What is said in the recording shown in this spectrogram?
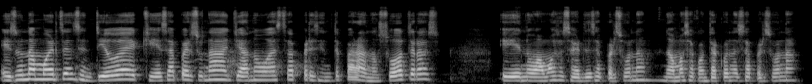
Es una muerte en sentido de que esa persona ya no va a estar presente para nosotras, eh, no vamos a saber de esa persona, no vamos a contar con esa persona.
